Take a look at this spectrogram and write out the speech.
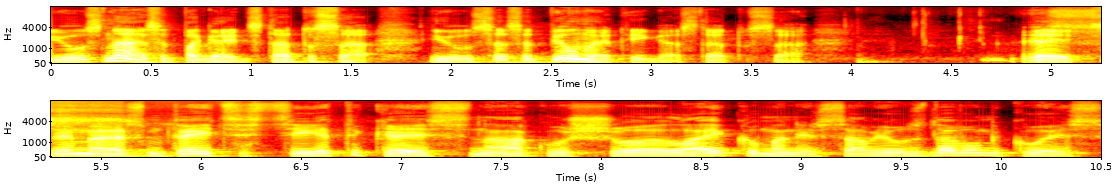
Jūs neesat pagaidu statusā, jūs esat pilnvērtīgā statusā. Es Pēc, vienmēr esmu teicis cieti, ka es nāku uz šo laiku, man ir savi uzdevumi, ko es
